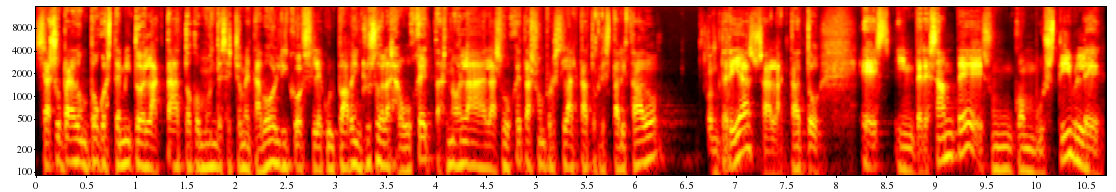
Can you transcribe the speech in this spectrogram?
se ha superado un poco este mito del lactato como un desecho metabólico, se le culpaba incluso de las agujetas, ¿no? las agujetas son por ese lactato cristalizado, tonterías. O sea, el lactato es interesante, es un combustible.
